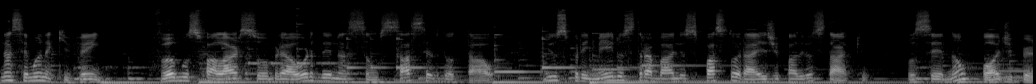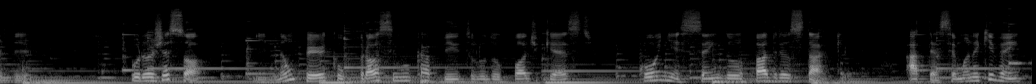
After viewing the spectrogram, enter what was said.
Na semana que vem, vamos falar sobre a ordenação sacerdotal e os primeiros trabalhos pastorais de Padre Eustáquio. Você não pode perder. Por hoje é só. E não perca o próximo capítulo do podcast Conhecendo Padre Eustáquio. Até semana que vem!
